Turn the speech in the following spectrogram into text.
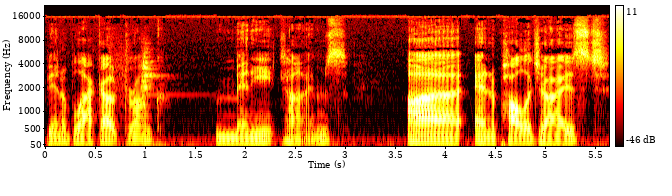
been a blackout drunk many times uh, and apologized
